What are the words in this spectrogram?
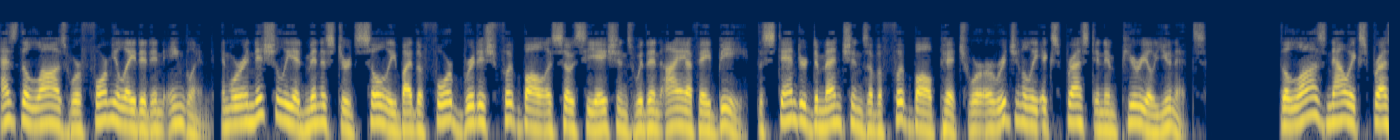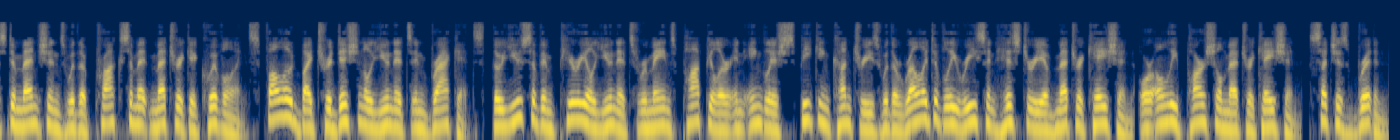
As the laws were formulated in England, and were initially administered solely by the four British football associations within IFAB, the standard dimensions of a football pitch were originally expressed in imperial units. The laws now express dimensions with approximate metric equivalents followed by traditional units in brackets, though use of imperial units remains popular in English-speaking countries with a relatively recent history of metrication or only partial metrication, such as Britain.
